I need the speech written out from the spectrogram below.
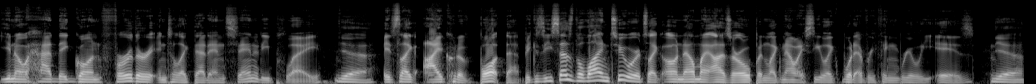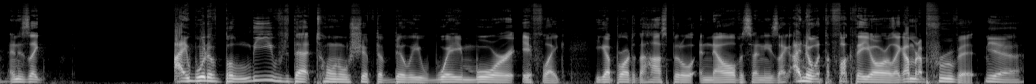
you know, had they gone further into like that insanity play, Yeah, it's like I could have bought that because he says the line too, where it's like, "Oh, now my eyes are open. Like now I see like what everything really is." yeah, And it's like, I would have believed that tonal shift of Billy way more if like he got brought to the hospital and now all of a sudden he's like, I know what the fuck they are. Like I'm gonna prove it. yeah,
